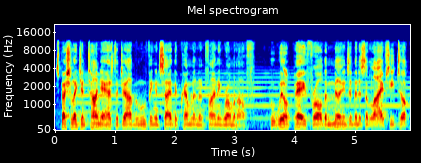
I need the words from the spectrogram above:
Special Agent Tanya has the job of moving inside the Kremlin and finding Romanov, who will pay for all the millions of innocent lives he took.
